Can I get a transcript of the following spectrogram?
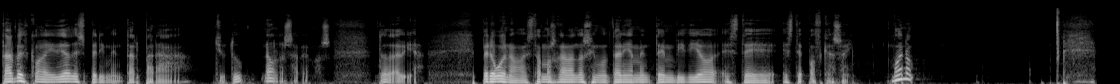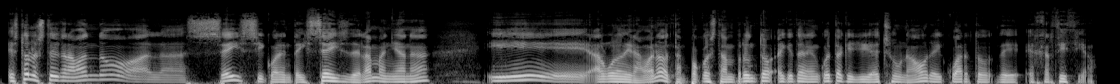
tal vez con la idea de experimentar para YouTube, no lo sabemos todavía. Pero bueno, estamos grabando simultáneamente en vídeo este, este podcast hoy. Bueno, esto lo estoy grabando a las 6 y 46 de la mañana y alguno dirá, bueno, tampoco es tan pronto, hay que tener en cuenta que yo ya he hecho una hora y cuarto de ejercicio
